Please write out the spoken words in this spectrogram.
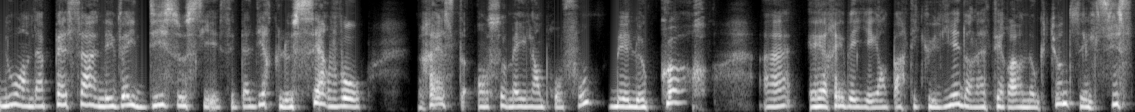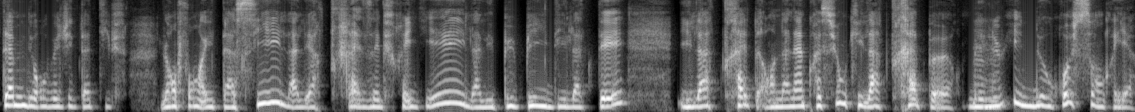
nous on appelle ça un éveil dissocié, c'est-à-dire que le cerveau reste en sommeil lent profond, mais le corps hein, est réveillé. En particulier dans la terreur nocturne, c'est le système neurovégétatif. L'enfant est assis, il a l'air très effrayé, il a les pupilles dilatées, il a très, on a l'impression qu'il a très peur, mais mmh lui, il ne ressent rien.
